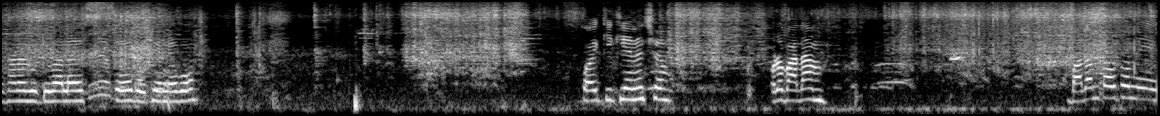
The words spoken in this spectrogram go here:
এখানে রুটিওয়ালা এসছে রুটি নেব। কয় কি কি এনেছো? ওটা বাদাম। বাদামটাও তো নেই।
